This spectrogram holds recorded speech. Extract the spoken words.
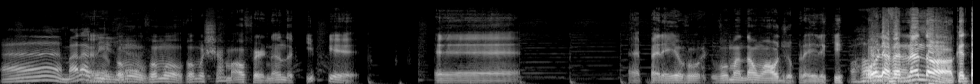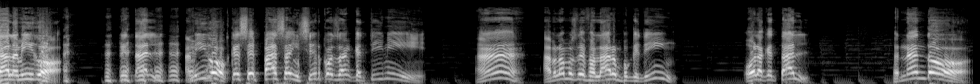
Ah, maravilha. É, vamos, vamos, vamos chamar o Fernando aqui, porque. É. É, pera aí, eu vou, eu vou mandar um áudio pra ele aqui. Oh. Fernando, que tal, amigo? Que tal? amigo, que se passa em Circo Zanquetini? Ah, hablamos de falar um pouquinho. Hola, que tal? Fernando,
